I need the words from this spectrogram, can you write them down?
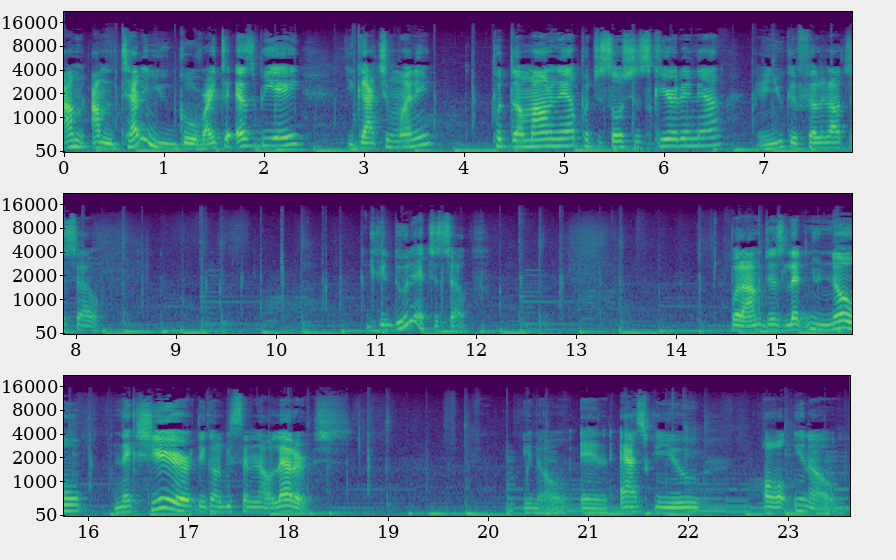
I'm I'm telling you, go right to SBA. You got your money. Put the amount in there, put your social security in there, and you can fill it out yourself. You can do that yourself. But I'm just letting you know next year they're going to be sending out letters, you know, and asking you all, you know,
